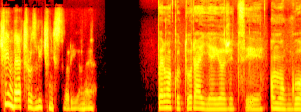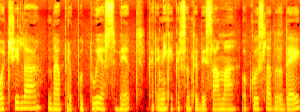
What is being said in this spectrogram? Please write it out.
Čim več različnih stvari. Permakultura je Jožici omogočila, da prepotuje svet, kar je nekaj, kar sem tudi sama okusila do zdaj.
